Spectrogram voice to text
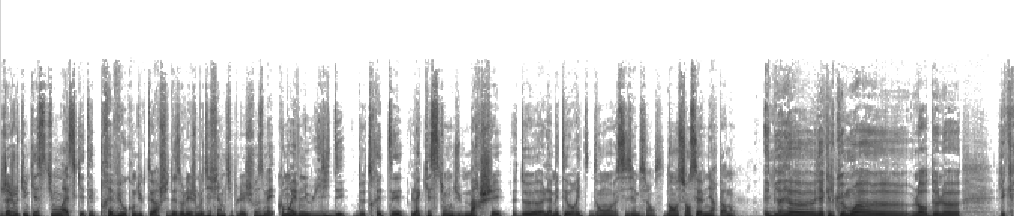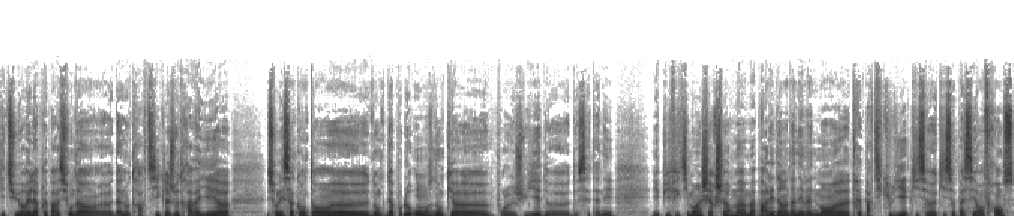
J'ajoute une question à ce qui était prévu au conducteur. Je suis désolé, je modifie un petit peu les choses, mais comment est venue l'idée de traiter la question du marché de la météorite dans 6ème Science, dans et Avenir, pardon? Eh bien, euh, il y a quelques mois, euh, lors de l'écriture et la préparation d'un, autre article, je travaillais euh, sur les 50 ans euh, donc d'Apollo 11, donc euh, pour le juillet de, de, cette année. Et puis effectivement, un chercheur m'a, parlé d'un, événement euh, très particulier qui se, qui se passait en France.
